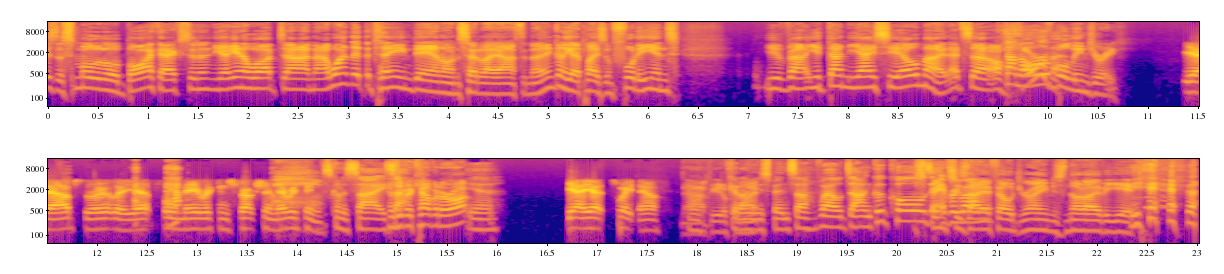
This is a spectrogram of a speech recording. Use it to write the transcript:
Just a small little bike accident. Yeah, you know what? Uh, no, I won't let the team down on Saturday afternoon. Going to go play some footy, and you've uh, you've done the ACL, mate. That's a, a Done all of it. horrible injury. Yeah, absolutely. Yeah, full How- knee reconstruction, everything. I was going to say. Has so- it recovered all right? yeah. Yeah, yeah, it's sweet now. Nah, Oh, beautiful, Good on you, Spencer. Well done. Good calls, Spencer's everyone. AFL dream is not over yet. Yeah.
